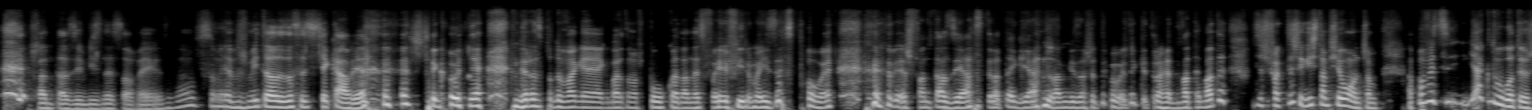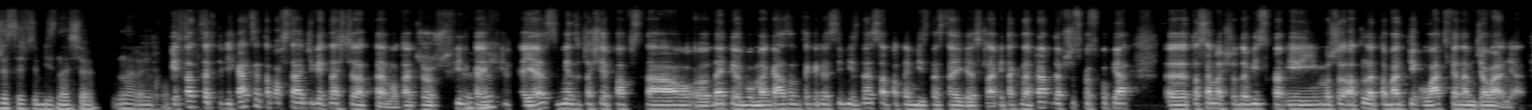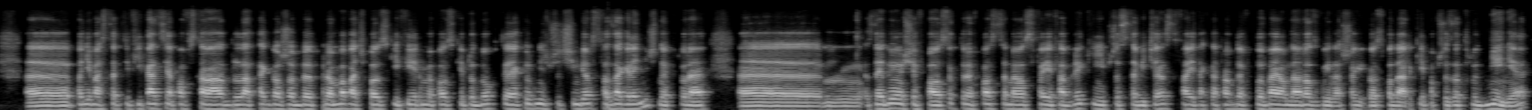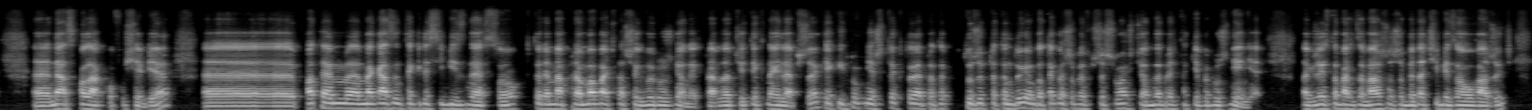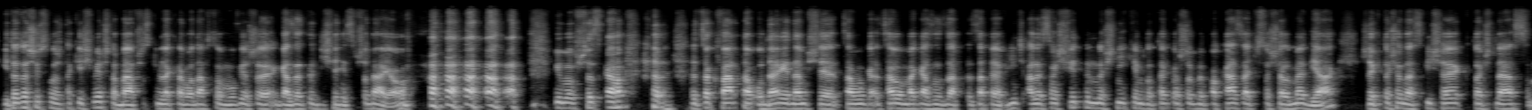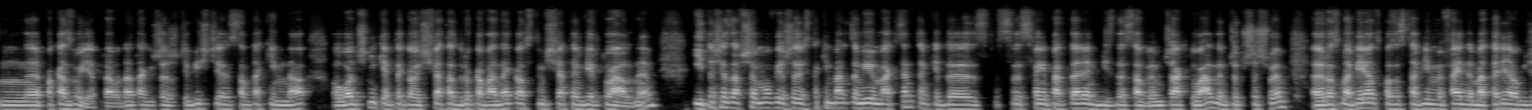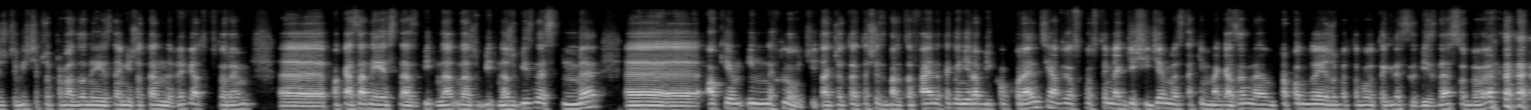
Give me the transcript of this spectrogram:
fantazji biznesowej. No, w sumie brzmi to dosyć ciekawie, szczególnie biorąc pod uwagę, jak bardzo masz poukładane swoje firmy i zespoły. Wiesz, fantazja, strategia, dla mnie zawsze to były takie trochę dwa tematy, chociaż faktycznie gdzieś tam się łączą. A powiedz, jak długo ty już jesteś w biznesie na rynku? Jest to certyfikacja to powstała 19 lat temu, także już chwilkę, mhm. chwilkę jest. W międzyczasie powstał, najpierw był magazyn Tygrysy Biznesu, a potem Business Tigers Club i tak naprawdę wszystko skupia e, to samo środowisko i może o tyle to bardziej ułatwia nam działania, e, ponieważ certyfikacja powstała dlatego, żeby promować polskie firmy, polskie produkty, jak również przedsiębiorstwa zagraniczne, które e, znajdują się w Polsce, które w Polsce mają swoje fabryki i przedstawicielstwa i tak naprawdę wpływają na rozwój naszej gospodarki poprzez zatrudnienie e, nas, Polaków, u siebie. Potem magazyn Tegresji Biznesu, który ma promować naszych wyróżnionych, prawda, czyli tych najlepszych, jak i również tych, które, którzy pretendują do tego, żeby w przyszłości odebrać takie wyróżnienie. Także jest to bardzo ważne, to, żeby dać siebie zauważyć. I to też jest może takie śmieszne, bo ja wszystkim reklamodawcom mówię, że gazety dzisiaj nie sprzedają. Mimo wszystko co kwartał udaje nam się cały, cały magazyn zapewnić, ale są świetnym nośnikiem do tego, żeby pokazać w social mediach, że ktoś o nas pisze, ktoś nas mm, pokazuje, prawda? Także rzeczywiście są takim no, łącznikiem tego świata drukowanego z tym światem wirtualnym. I to się zawsze mówię, że jest takim bardzo miłym akcentem, kiedy ze swoim partnerem biznesowym, czy aktualnym, czy przyszłym, rozmawiając, pozostawimy fajny materiał, gdzie rzeczywiście przeprowadzony jest z nami rzetelny wywiad, w którym e, pokazany jest nasz, nasz, nasz biznes my e, okiem innych ludzi. Także to też jest bardzo fajne. Tego nie robi konkurencja, w związku z tym, jak gdzieś idziemy z takim magazynem, proponuję, żeby to były tygrysy biznesu, były,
